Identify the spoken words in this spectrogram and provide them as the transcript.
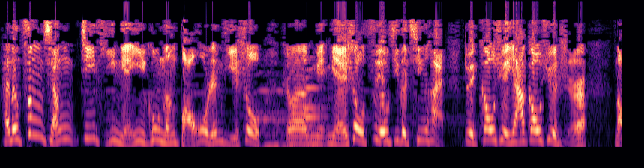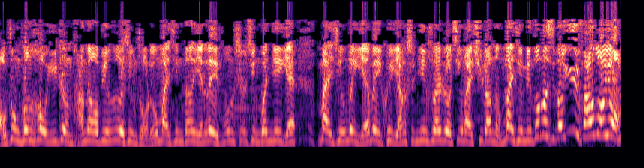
还能增强机体免疫功能，保护人体受什么免免受自由基的侵害，对高血压、高血脂、脑中风后遗症、糖尿病、恶性肿瘤、慢性肝炎、类风湿性关节炎、慢性胃炎、胃溃疡、神经衰弱、静脉曲张等慢性病都能起到预防作用。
